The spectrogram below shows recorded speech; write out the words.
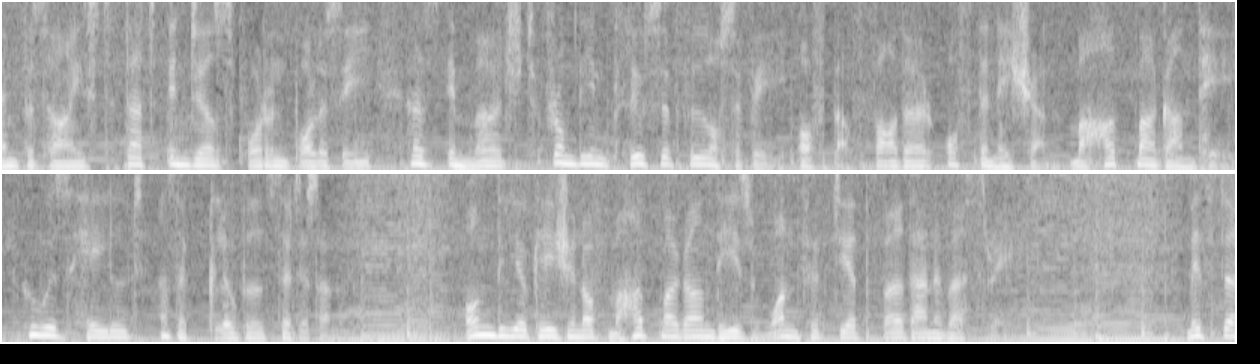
emphasized that India's foreign policy has emerged from the inclusive philosophy of the father of the nation, Mahatma Gandhi, who is hailed as a global citizen. On the occasion of Mahatma Gandhi's 150th birth anniversary, Mr.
